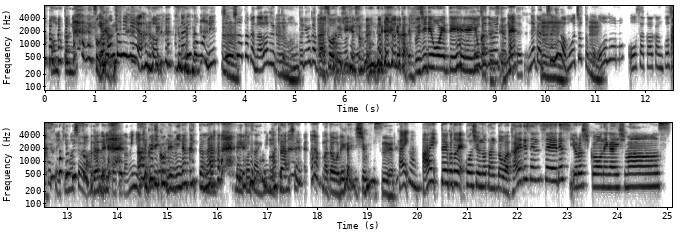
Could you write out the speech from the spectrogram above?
本当に。いそうや。本当にね、あの、二人とも熱中症とかならなくて、うん本当に良かったとそう思いますね。そうだね。よかった。無事で終えてよかったですよね。よかったですなんか次はもうちょっとこう、うん王道の大阪観光スポット行きましょうよ。そうだねグリコとか見に行あ、きましょう。グリコね、見なかったな。グリコさん見に行きましょう。またお願いします。はい。はい。ということで、今週の担当は楓先生です。よろしくお願いします。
